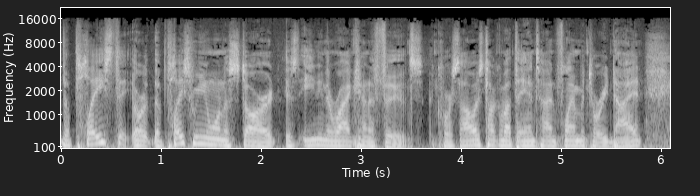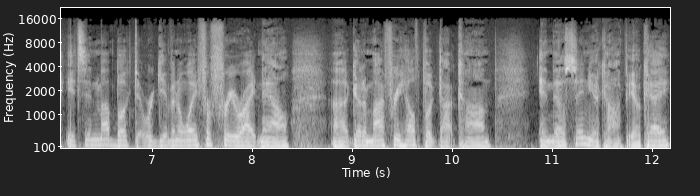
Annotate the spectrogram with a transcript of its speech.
the place that or the place where you want to start is eating the right kind of foods. Of course, I always talk about the anti-inflammatory diet. It's in my book that we're giving away for free right now. Uh, go to myfreehealthbook.com and they'll send you a copy. Okay.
